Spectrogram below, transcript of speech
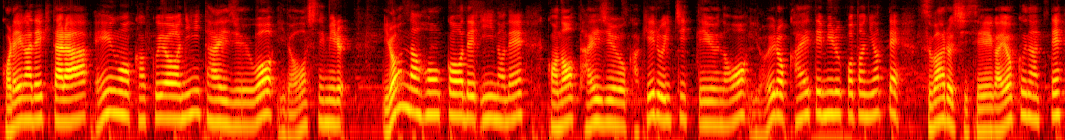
これができたら円を描くように体重を移動してみる。いろんな方向でいいのでこの体重をかける位置っていうのをいろいろ変えてみることによって座る姿勢が良くなって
